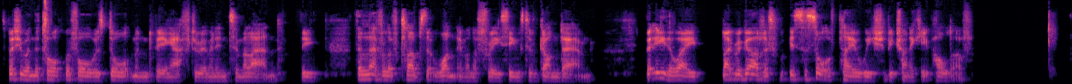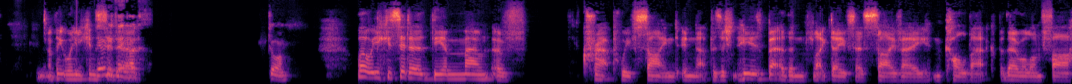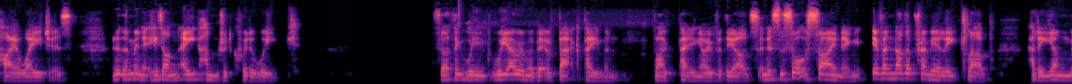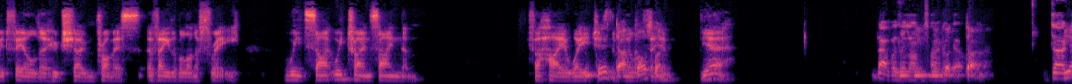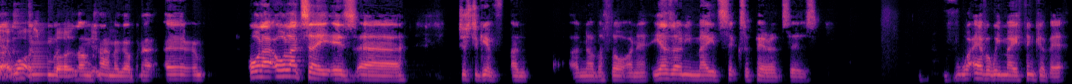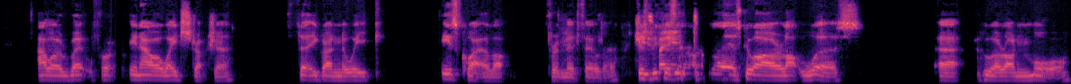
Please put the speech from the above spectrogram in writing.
especially when the talk before was Dortmund being after him and Inter Milan. The the level of clubs that want him on a free seems to have gone down. But either way, like regardless, it's the sort of player we should be trying to keep hold of. I think when you The only thing consider, Go on. well, you consider the amount of crap we've signed in that position. He is better than, like Dave says, Saivet and Colback, but they're all on far higher wages. And at the minute, he's on eight hundred quid a week. So I think we we owe him a bit of back payment by paying over the odds. And it's the sort of signing. If another Premier League club had a young midfielder who'd shown promise available on a free, we'd sign, we'd try and sign them for higher wages. did, than Dan we'll Gosling. him. Yeah, That was a long time ago. that- Doug Yeah, it was, Gosling a long time ago. But um, all I all I'd say is uh, just to give an, another thought on it. He has only made six appearances. Whatever we may think of it, our for in our wage structure, thirty grand a week is quite a lot for a midfielder. Just He's because made- there are players who are a lot worse, uh, who are on more,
